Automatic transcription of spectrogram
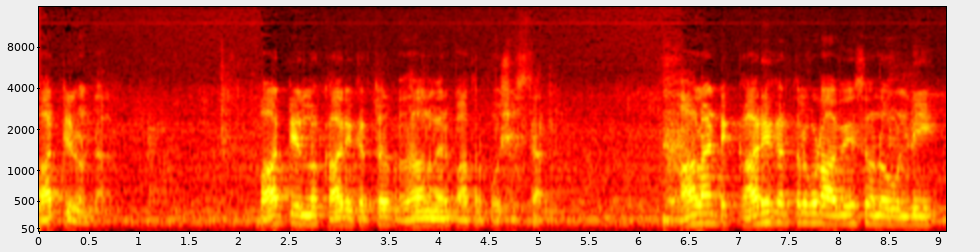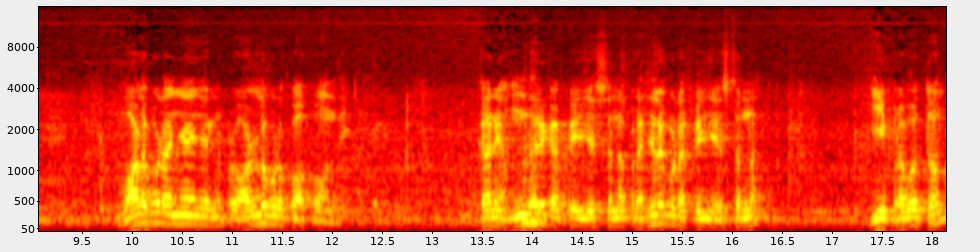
పార్టీలు ఉండాలి. పార్టీల్లో కార్యకర్తలు ప్రధానమైన పాత్ర పోషిస్తారు. అలాంటి కార్యకర్తలు కూడా ఆవేశంలో ఉండి వాళ్ళు కూడా అన్యాయం జరిగినప్పుడు వాళ్ళు కూడా కోపం ఉంది. కానీ అందరికీ అప్పీల్ చేస్తున్నా ప్రజలకు కూడా అప్పీల్ చేస్తున్నా ఈ ప్రభుత్వం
